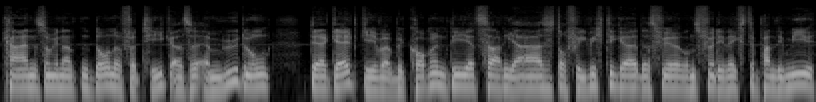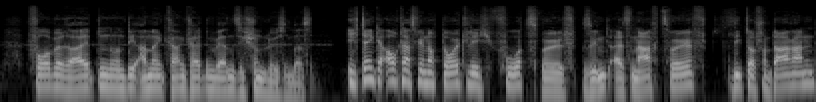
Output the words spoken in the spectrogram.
keinen sogenannten Donor Fatigue, also Ermüdung der Geldgeber bekommen, die jetzt sagen, ja, es ist doch viel wichtiger, dass wir uns für die nächste Pandemie vorbereiten und die anderen Krankheiten werden sich schon lösen lassen. Ich denke auch, dass wir noch deutlich vor zwölf sind als nach zwölf. Liegt doch schon daran,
